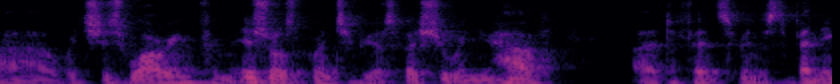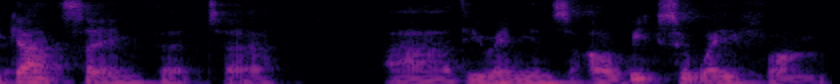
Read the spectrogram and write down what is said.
uh, which is worrying from Israel's point of view, especially when you have uh, Defense Minister Benny Gantz saying that uh, uh, the Iranians are weeks away from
